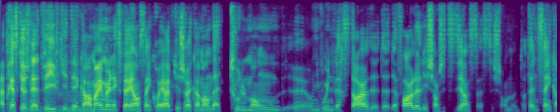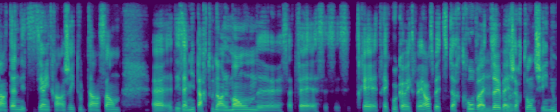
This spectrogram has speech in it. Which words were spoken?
Après ce que je venais de vivre, qui était quand Mhm. même une expérience incroyable que je recommande à tout le monde euh, au niveau universitaire de, de- de faire là, l'échange étudiant. Ça, c'est- on a une cinquantaine d'étudiants étrangers tout le temps ensemble, euh, des amis partout dans le monde. euh, ça te fait, c'est très, très cool comme expérience. Ben, tu te retrouves à te Mhm, dire, ben, je retourne chez nous.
